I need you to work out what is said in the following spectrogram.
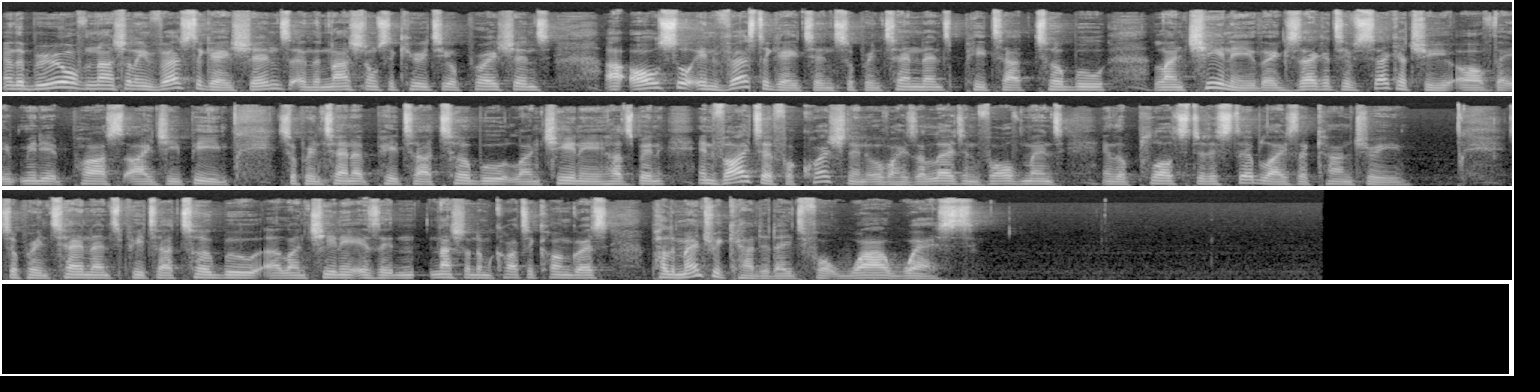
And the Bureau of National Investigations and the National Security Operations are also investigating Superintendent Peter Toobu Lanchene, the Executive Secretary of the immediate past IGP. Superintendent Peter Toobu Lanchene has been invited for questioning over his alleged involvement in the plots to destabilize the country. Superintendent Peter Toobu Lanchene is a National Democratic Congress parliamentary candidate for Wa West.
